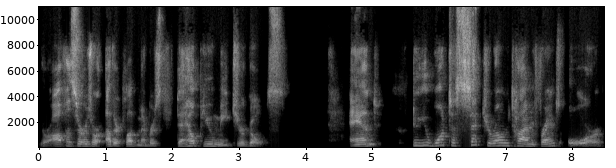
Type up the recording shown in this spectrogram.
your officers or other club members to help you meet your goals? And do you want to set your own time frames or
